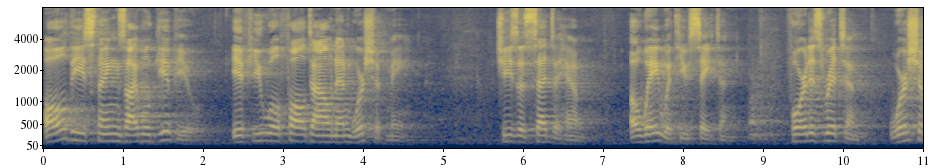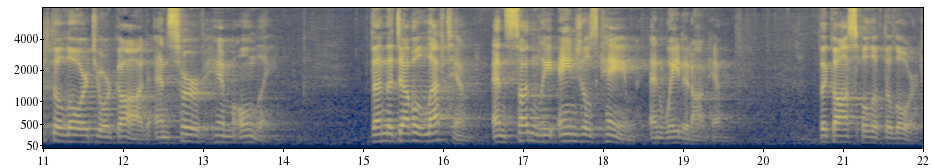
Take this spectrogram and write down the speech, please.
All these things I will give you if you will fall down and worship me. Jesus said to him, Away with you, Satan, for it is written, Worship the Lord your God and serve him only. Then the devil left him, and suddenly angels came and waited on him. The Gospel of the Lord.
